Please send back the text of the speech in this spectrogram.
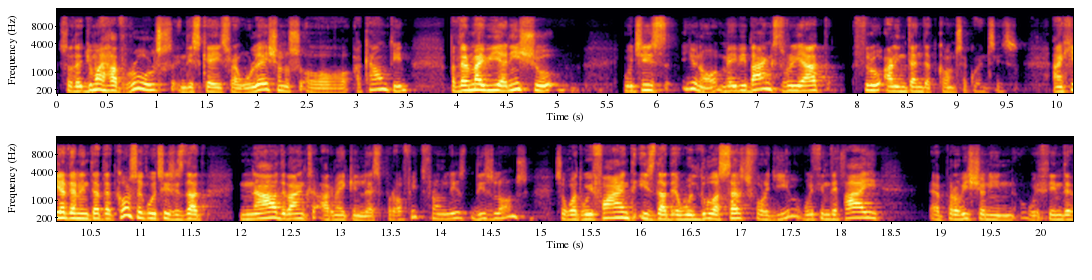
so that you might have rules, in this case, regulations or accounting, but there might be an issue which is, you know, maybe banks react through unintended consequences. And here the unintended consequences is that now the banks are making less profit from these, loans. So what we find is that they will do a search for yield within the high uh, provisioning, within the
